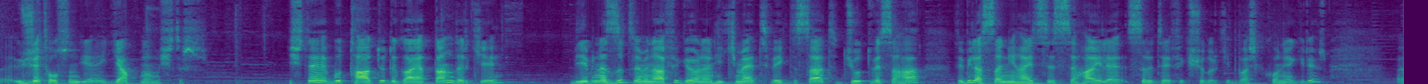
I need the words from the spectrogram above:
e, ücret olsun diye yapmamıştır. İşte bu taaddüdü gayattandır ki birbirine zıt ve münafi görünen hikmet ve iktisat, cud ve saha ve bilhassa nihayetsiz seha ile sırrı tevfik şudur ki bir başka konuya giriyor. Ee,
